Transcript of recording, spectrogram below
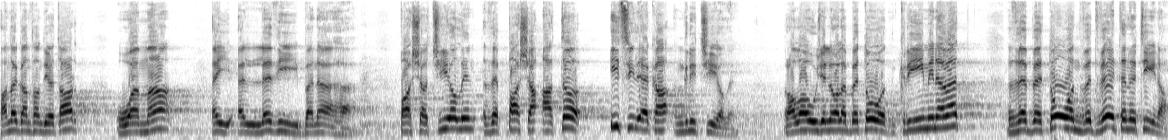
Andaj kanë thënë dijetarët, "Wa ma ay alladhi banaha." Pasha qiellin dhe pasha atë i cili e ka ngrit qiellin. Pra Allahu xhel-le ue ala betohet në krijimin e vet dhe betohet në vetveten e tina.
